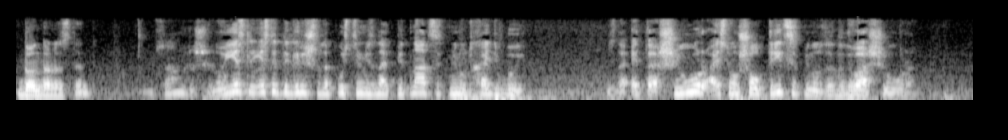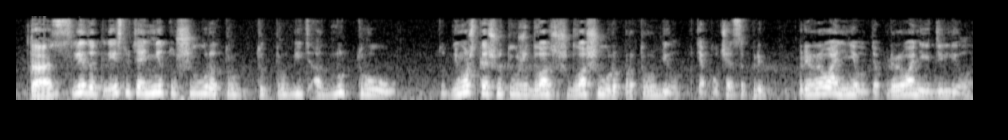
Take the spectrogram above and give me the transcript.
Don't understand. Он сам решил. Но если, если ты говоришь, что, допустим, не знаю, 15 минут ходьбы, не знаю, это шиур, а если он шел 30 минут, это два шиура. Так. Следовательно, если у тебя нету шиура тру- тру- трубить одну трубу, то ты не можешь сказать, что ты уже два, два шиура протрубил. У тебя, получается, при, прерывания не было, у тебя прерывание их делило.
